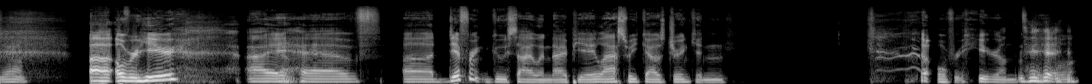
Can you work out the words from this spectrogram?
yeah. Uh, over here, I Yeah. have a different Goose Island IPA. Last week I was drinking over here on the table.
